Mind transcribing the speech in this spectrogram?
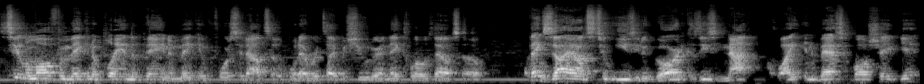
seal him off from making a play in the paint and make him force it out to whatever type of shooter, and they close out. So I think Zion's too easy to guard because he's not quite in basketball shape yet.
